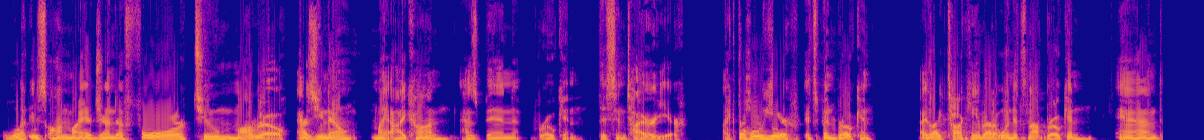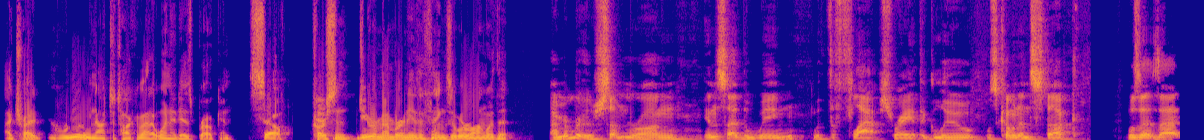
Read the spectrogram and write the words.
what is on my agenda for tomorrow. As you know, my icon has been broken this entire year. Like the whole year, it's been broken. I like talking about it when it's not broken, and I try really not to talk about it when it is broken. So, Carson, do you remember any of the things that were wrong with it? I remember there's something wrong inside the wing with the flaps, right? The glue was coming unstuck. Was that that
